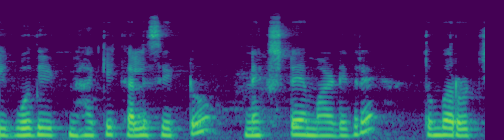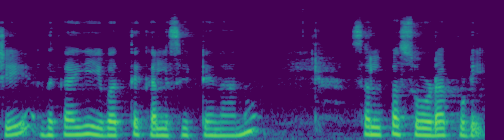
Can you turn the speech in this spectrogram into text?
ಈ ಗೋಧಿ ಹಿಟ್ಟನ್ನ ಹಾಕಿ ಕಲಸಿಟ್ಟು ನೆಕ್ಸ್ಟ್ ಡೇ ಮಾಡಿದರೆ ತುಂಬ ರುಚಿ. ಅದಕ್ಕಾಗಿ ಇವತ್ತೇ ಕಲಸಿಟ್ಟೆ ನಾನು. ಸ್ವಲ್ಪ ಸೋಡಾ ಪುಡಿ.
